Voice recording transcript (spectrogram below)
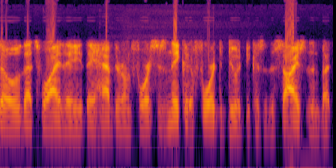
So that's why they, they have their own forces, and they could afford to do it because of the size of them. But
